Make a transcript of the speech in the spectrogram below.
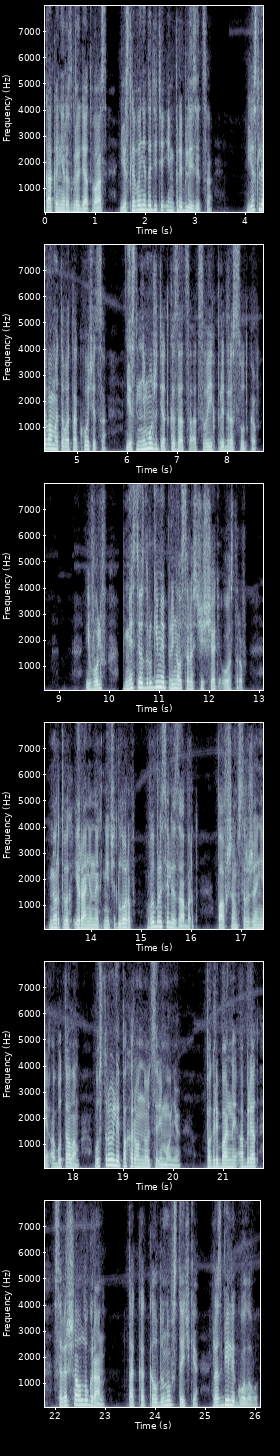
«Как они разглядят вас, если вы не дадите им приблизиться? Если вам этого так хочется, если не можете отказаться от своих предрассудков». И Вольф вместе с другими принялся расчищать остров. Мертвых и раненых нечедлоров выбросили за борт. Павшим в сражении Абуталом устроили похоронную церемонию. Погребальный обряд совершал Лугран, так как колдуну в стычке разбили голову.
